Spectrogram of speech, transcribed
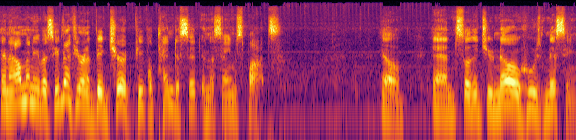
and how many of us even if you're in a big church people tend to sit in the same spots you know and so that you know who's missing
